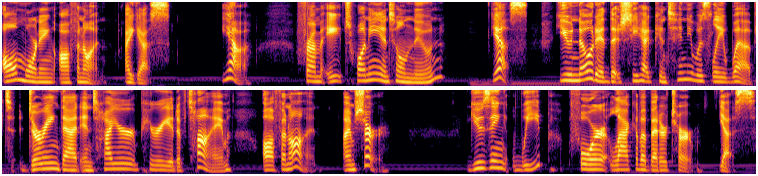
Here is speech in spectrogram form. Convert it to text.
all morning off and on, I guess. Yeah. From 8:20 until noon? Yes. You noted that she had continuously wept during that entire period of time, off and on, I'm sure using weep for lack of a better term. Yes.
